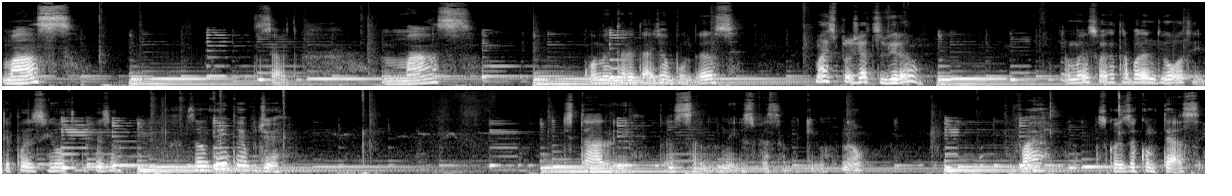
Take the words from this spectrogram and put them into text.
Mas, certo? Mas, com a mentalidade de abundância, mais projetos virão. Amanhã você vai estar trabalhando em outro, e depois em outro, depois Você não tem tempo de, de estar ali pensando nisso, pensando naquilo. Não. Vai as coisas acontecem,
